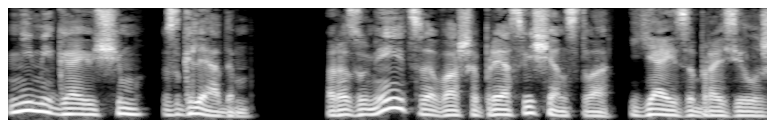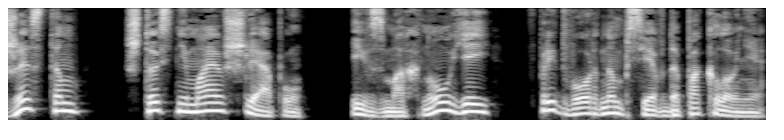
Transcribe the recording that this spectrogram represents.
немигающим взглядом. «Разумеется, ваше преосвященство», я изобразил жестом, что снимаю шляпу, и взмахнул ей в придворном псевдопоклоне.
